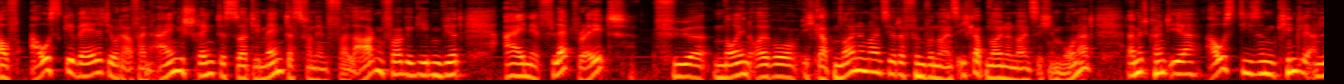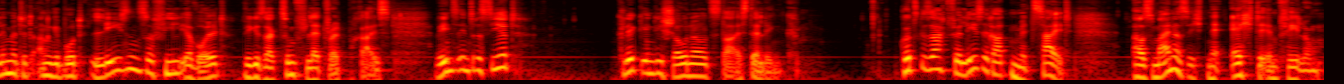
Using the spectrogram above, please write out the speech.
auf ausgewählte oder auf ein eingeschränktes Sortiment, das von den Verlagen vorgegeben wird, eine Flatrate für 9 Euro, ich glaube 99 oder 95, ich glaube 99 im Monat. Damit könnt ihr aus diesem Kindle Unlimited Angebot lesen, so viel ihr wollt, wie gesagt zum Flatrate-Preis. Wen es interessiert, klick in die Show Notes, da ist der Link. Kurz gesagt, für Leseraten mit Zeit, aus meiner Sicht eine echte Empfehlung.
